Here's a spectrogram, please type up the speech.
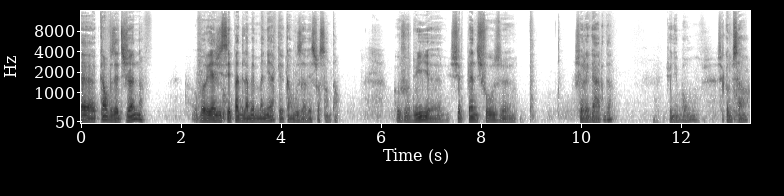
Euh, quand vous êtes jeune, vous réagissez pas de la même manière que quand vous avez 60 ans. Aujourd'hui, euh, sur plein de choses, euh, je regarde, je dis bon, c'est comme ça.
